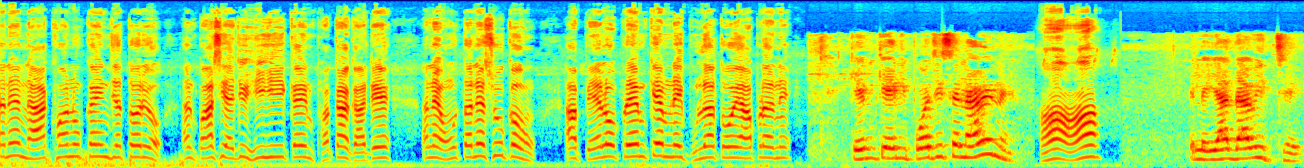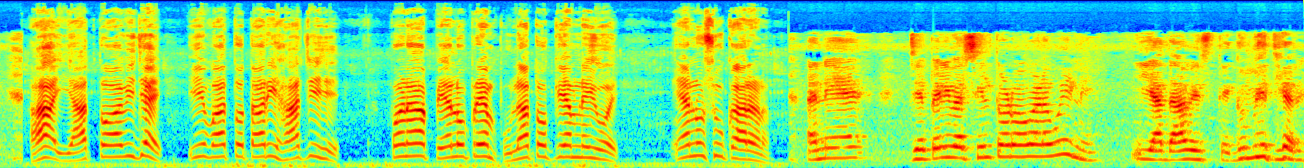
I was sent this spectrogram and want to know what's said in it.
તને નાખવાનું કઈ જતો રહ્યો. અને પાછી હજુ હી હી કઈ ફકા કાઢે. અને હું તને શું કહું? આ પહેલો પ્રેમ કેમ નહીં ભૂલાતો હોય આપણને? કેમ કે એની પોઝિશન આવે ને? હા હા. એટલે યાદ આવી જ જાય. હા યાદ તો આવી જાય. એ વાત તો તારી સાચી છે. પણ આ પહેલો પ્રેમ ભૂલાતો કેમ નહીં હોય? એનું શું કારણ? અને જે પેલી વાર સીલ તોડવા વાળા હોય ને એ યાદ આવે જ તે ગમે ત્યારે.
